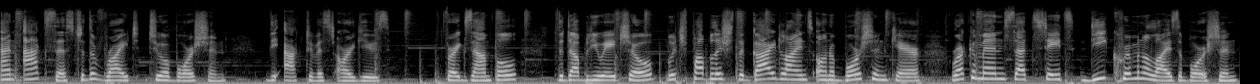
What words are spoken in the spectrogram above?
and access to the right to abortion, the activist argues. For example, the WHO, which published the guidelines on abortion care, recommends that states decriminalize abortion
